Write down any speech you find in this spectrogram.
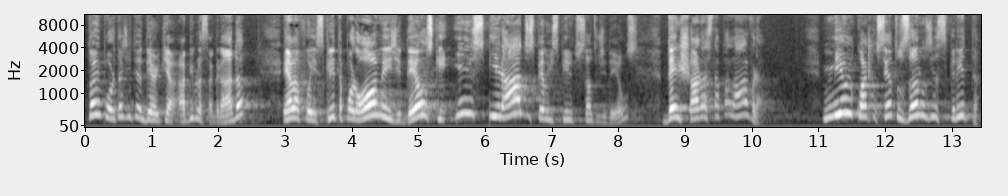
Então é importante entender que a, a Bíblia Sagrada, ela foi escrita por homens de Deus que, inspirados pelo Espírito Santo de Deus, deixaram esta palavra. 1400 anos de escrita,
